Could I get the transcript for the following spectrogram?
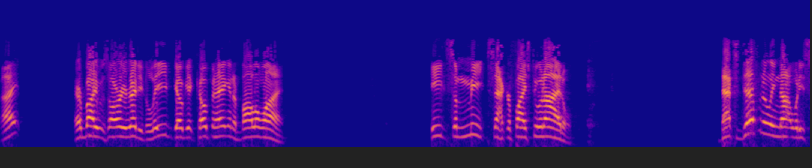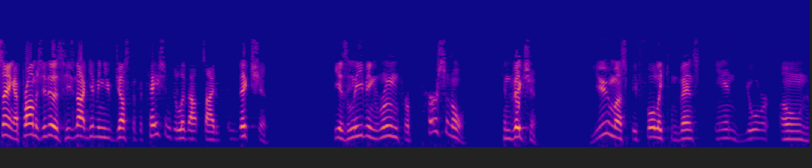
right? Everybody was already ready to leave, go get Copenhagen and a bottle of wine. Eat some meat sacrificed to an idol. That's definitely not what he's saying. I promise you this, he's not giving you justification to live outside of conviction. He is leaving room for personal conviction. You must be fully convinced in your own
